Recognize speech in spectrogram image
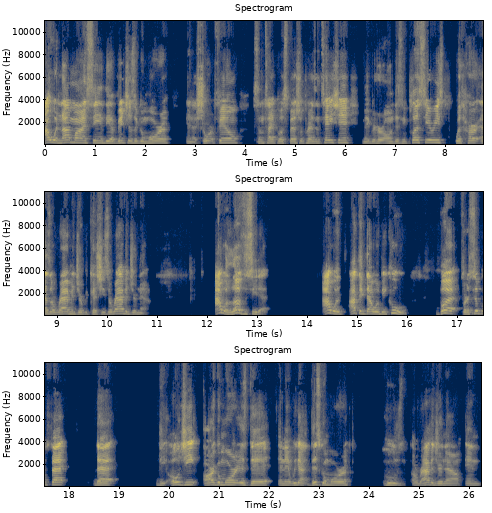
I would not mind seeing the Adventures of Gamora in a short film, some type of special presentation, maybe her own Disney Plus series with her as a Ravager because she's a Ravager now. I would love to see that. I would I think that would be cool. But for the simple fact that the OG our Gamora is dead, and then we got this Gamora who's a Ravager now, and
